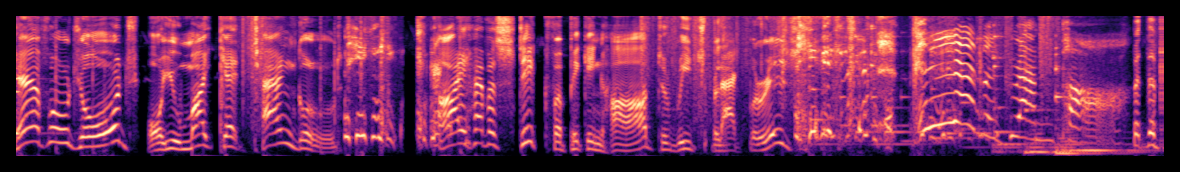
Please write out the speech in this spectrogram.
Careful, George, or you might get tangled. I have a stick for picking hard to reach blackberries. Clever, Grandpa. But the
